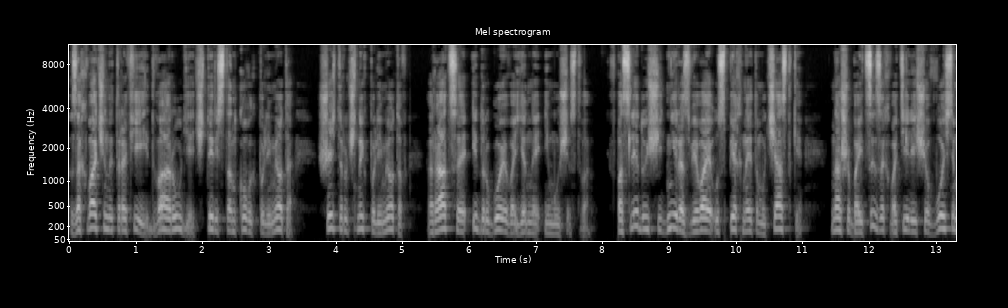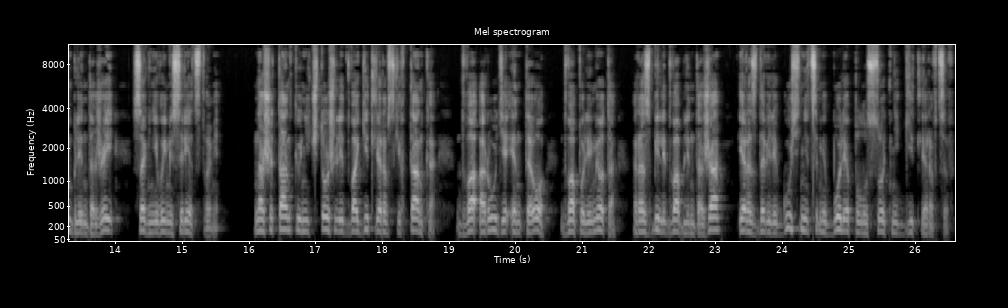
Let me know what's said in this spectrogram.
захвачены трофеи, 2 орудия, 4 станковых пулемета, 6 ручных пулеметов, рация и другое военное имущество. В последующие дни, развивая успех на этом участке, наши бойцы захватили еще 8 блиндажей с огневыми средствами. Наши танки уничтожили два гитлеровских танка, два орудия НТО, два пулемета, разбили два блиндажа и раздавили гусеницами более полусотни гитлеровцев.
